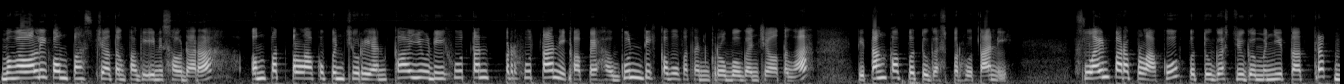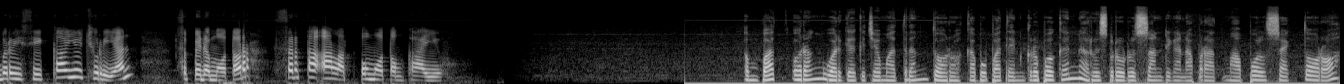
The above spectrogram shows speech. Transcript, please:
Mengawali Kompas Jateng pagi ini, saudara, empat pelaku pencurian kayu di hutan perhutani KPH Gundih Kabupaten Grobogan, Jawa Tengah ditangkap petugas perhutani. Selain para pelaku, petugas juga menyita truk berisi kayu curian, sepeda motor, serta alat pemotong kayu. Empat orang warga kecamatan Toroh Kabupaten Grobogan harus berurusan dengan aparat Mapolsek Toroh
